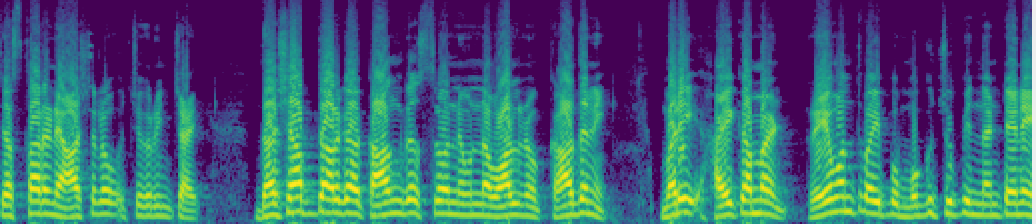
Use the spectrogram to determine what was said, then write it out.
తెస్తారనే ఆశలు చిగురించాయి. దశాబ్దాలుగా కాంగ్రెస్లోనే ఉన్న వాళ్ళను కాదని మరి హైకమాండ్ రేవంత్ వైపు మొగ్గు చూపిందంటేనే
